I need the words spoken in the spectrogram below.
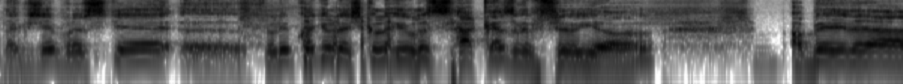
Takže prostě uh, Filip chodil do školy, byl zákaz vepřovýho aby teda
